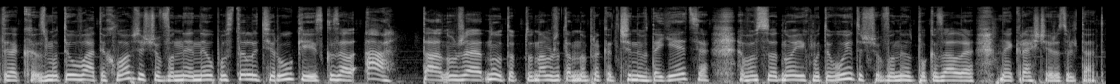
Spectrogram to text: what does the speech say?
так змотивувати хлопців, щоб вони не опустили ті руки і сказали, а. Та вже ну тобто нам вже там, наприклад, чи не вдається, а ви все одно їх мотивуєте, щоб вони показали найкращий результат.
